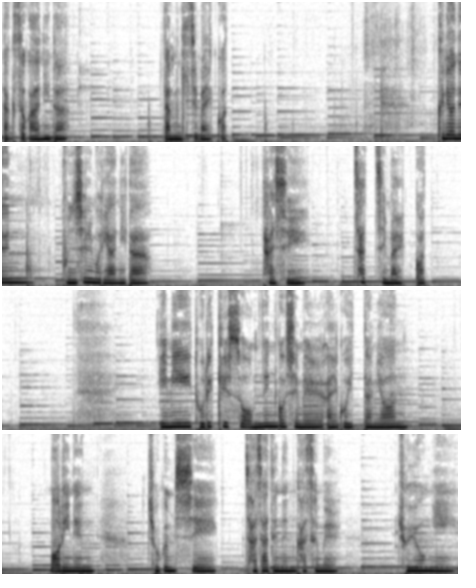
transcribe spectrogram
낙서가 아니다. 남기지 말 것. 그녀는 분실물이 아니다. 다시 찾지 말 것. 이미 돌이킬 수 없는 것임을 알고 있다면 머리는 조금씩 잦아드는 가슴을 조용히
